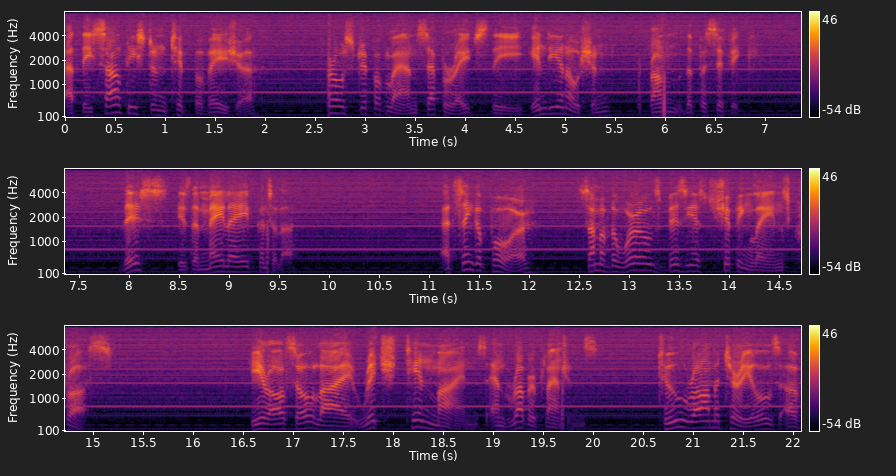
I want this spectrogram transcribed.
At the southeastern tip of Asia, a narrow strip of land separates the Indian Ocean from the Pacific. This is the Malay Peninsula. At Singapore, some of the world's busiest shipping lanes cross. Here also lie rich tin mines and rubber plantations, two raw materials of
